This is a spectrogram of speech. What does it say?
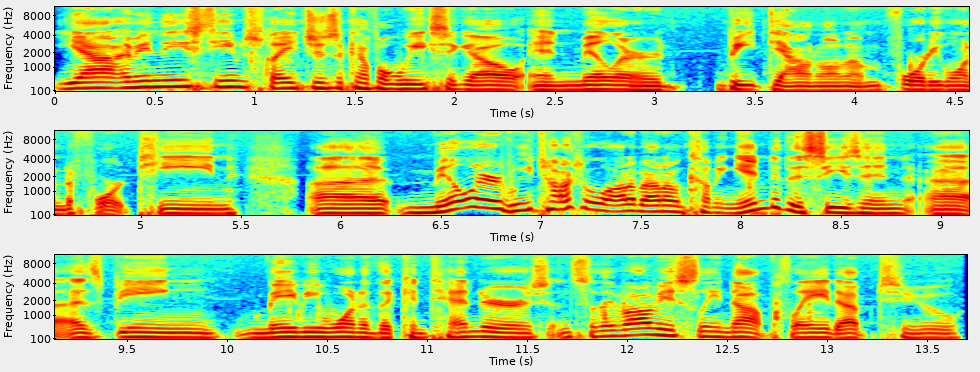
Yeah, I mean these teams played just a couple weeks ago, and Millard beat down on them, forty-one to fourteen. Uh, Millard, we talked a lot about him coming into the season uh, as being maybe one of the contenders, and so they've obviously not played up to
